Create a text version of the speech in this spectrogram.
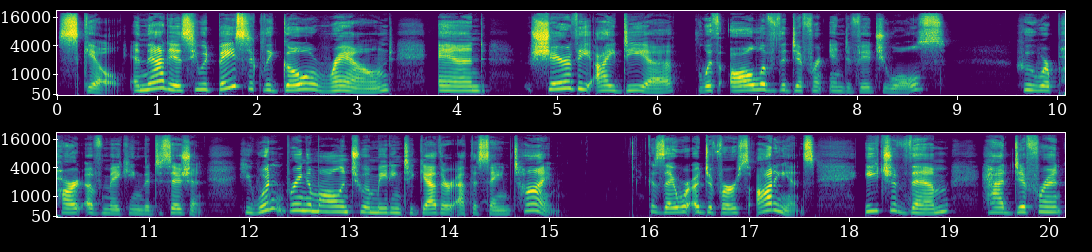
skill. And that is, he would basically go around and share the idea with all of the different individuals who were part of making the decision. He wouldn't bring them all into a meeting together at the same time because they were a diverse audience. Each of them had different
